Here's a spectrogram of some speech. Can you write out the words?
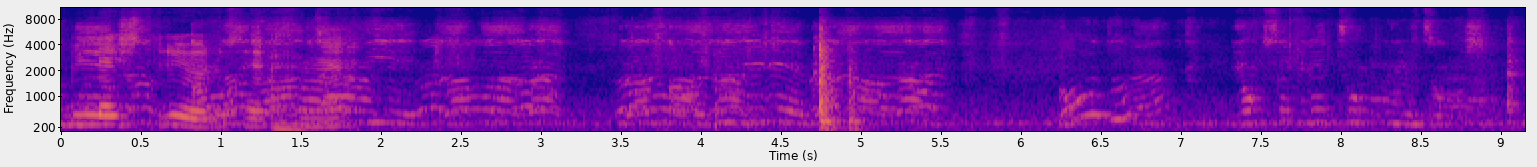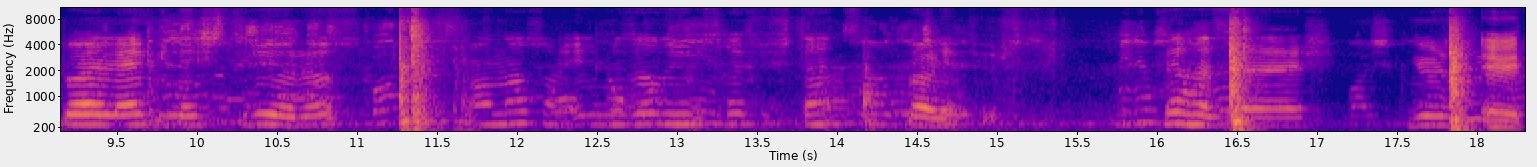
birleştiriyoruz hepsini. Böyle birleştiriyoruz. Ondan sonra elimize alıyoruz hafiften böyle yapıyoruz. Ve hazır. Gördün Evet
